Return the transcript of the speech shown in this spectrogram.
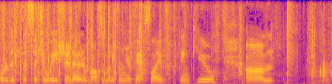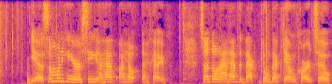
or this the situation. It involves somebody from your past life. Thank you. Um, yeah, someone here. See, I have I help. Okay. So I don't I have the back don't back down card. So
